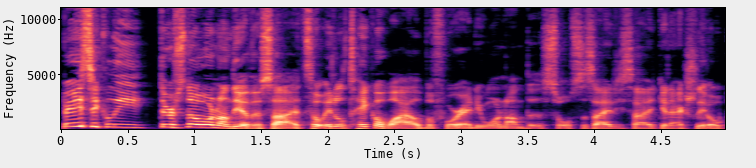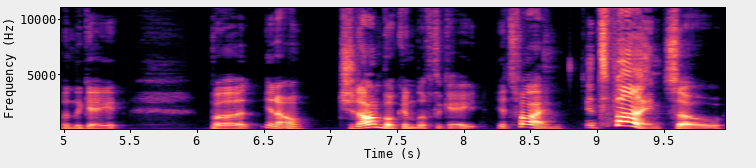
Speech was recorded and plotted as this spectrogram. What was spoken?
basically, there's no one on the other side, so it'll take a while before anyone on the Soul Society side can actually open the gate. But you know, Jidanbo can lift the gate. It's fine. It's fine. So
